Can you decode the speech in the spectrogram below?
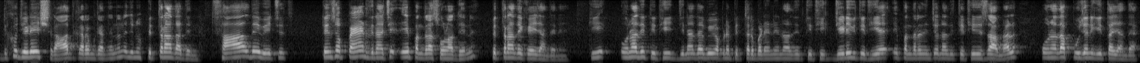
ਦੇਖੋ, ਜਿਹੜੇ ਸ਼ਰਾਧ ਕਰਮ ਕਹਿੰਦੇ ਨੇ ਨਾ, ਜਿਹਨੂੰ ਪਿਤਰਾਂ ਦਾ ਦਿਨ, ਸਾਲ ਦੇ ਵਿੱਚ 365 ਦਿਨਾਂ 'ਚ ਇਹ 15 16 ਦਿਨ ਪਿਤਰਾਂ ਦੇ ਕਹੇ ਜਾਂਦੇ ਨੇ ਕਿ ਉਹਨਾਂ ਦੀ ਤਿਥੀ, ਜਿਨ੍ਹਾਂ ਦਾ ਵੀ ਆਪਣੇ ਪਿੱਤਰ ਬਣੇ ਨੇ, ਉਹਨਾਂ ਦੀ ਤਿਥੀ, ਜਿਹੜੀ ਵੀ ਤਿਥੀ ਹੈ, ਇਹ 15 ਦਿਨ 'ਚ ਉਹਨਾਂ ਦੀ ਤਿਥੀ ਦੇ ਹਿਸਾਬ ਨਾਲ ਉਹਨਾਂ ਦਾ ਪੂਜਨ ਕੀਤਾ ਜਾਂਦਾ ਹੈ।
